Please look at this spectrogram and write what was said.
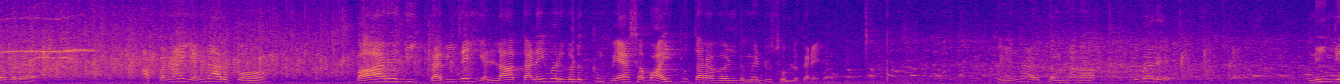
தவிர. அப்பனா என்ன அர்த்தம்? பாரதி கவிதை எல்லா தலைவர்களுக்கும் பேச வாய்ப்பு தர வேண்டும் என்று சொல்லுகிறேன். என்ன அர்த்தம்னா இது பாரு. நீங்க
